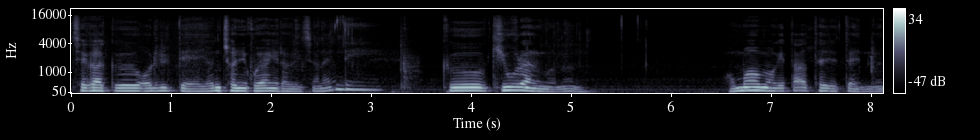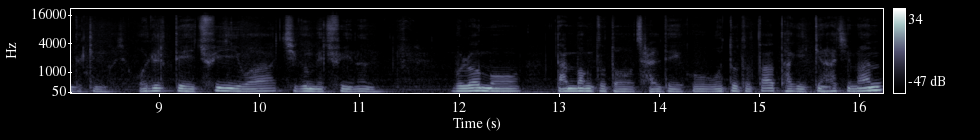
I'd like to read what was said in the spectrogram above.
제가 그 어릴 때 연천이 고향이라고 했잖아요. 네. 그 기후라는 거는 어마어마하게 따뜻해질 때 있는 걸 느끼는 거죠. 어릴 때의 추위와 지금의 추위는 물론 뭐 난방도 더 잘 되고 옷도 더 따뜻하게 입긴 하지만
